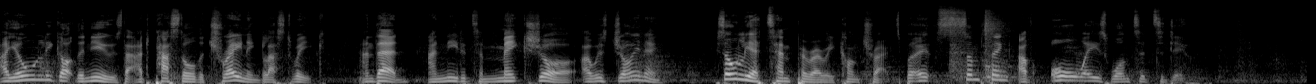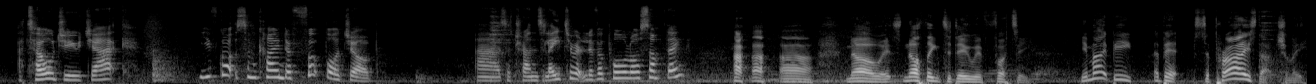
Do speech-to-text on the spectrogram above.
I only got the news that I'd passed all the training last week, and then I needed to make sure I was joining. It's only a temporary contract, but it's something I've always wanted to do. I told you, Jack. You've got some kind of football job. As a translator at Liverpool or something? no, it's nothing to do with footy. You might be a bit surprised, actually.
